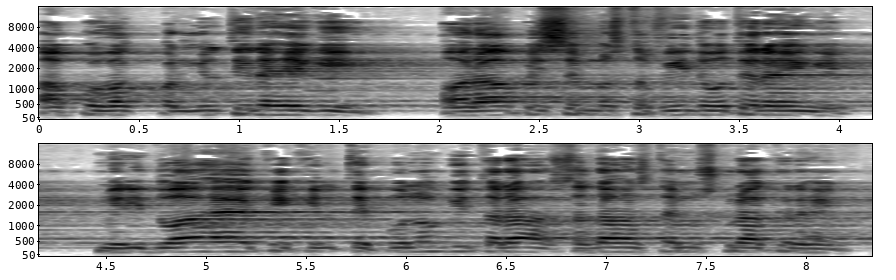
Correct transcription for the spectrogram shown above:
آپ کو وقت پر ملتی رہے گی اور آپ اس سے مستفید ہوتے رہیں گے۔ میری دعا ہے کہ کھلتے پھولوں کی طرح سدا ہنستے مسکراتے رہیں۔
